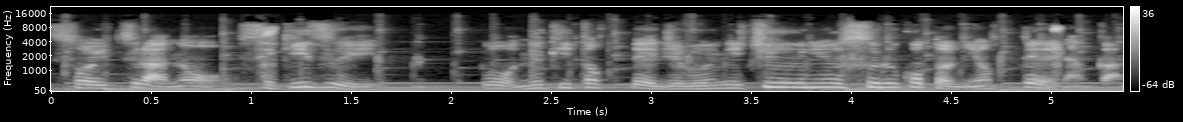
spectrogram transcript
そいつらの脊髄を抜き取って自分に注入することによって、なんか、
